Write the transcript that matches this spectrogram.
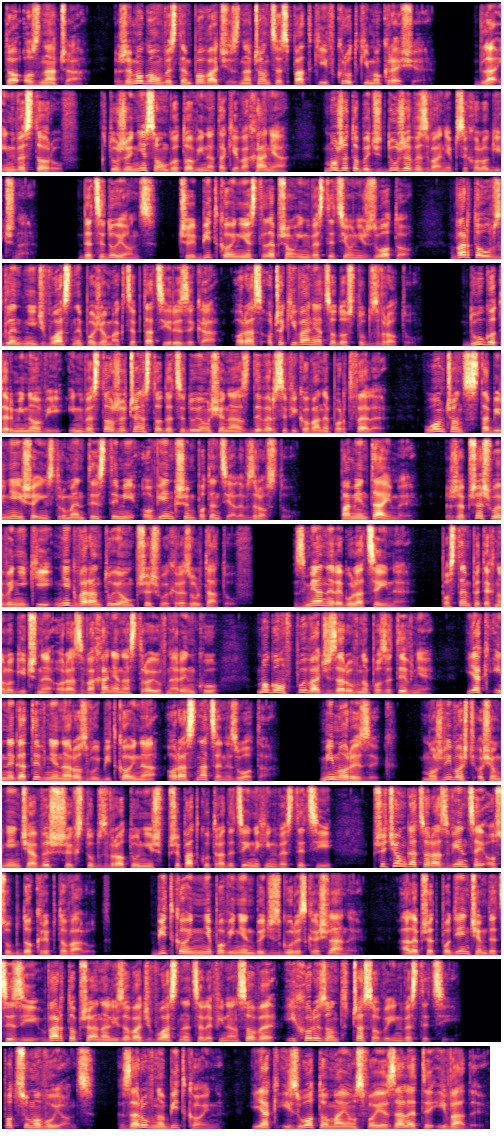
To oznacza, że mogą występować znaczące spadki w krótkim okresie. Dla inwestorów, którzy nie są gotowi na takie wahania, może to być duże wyzwanie psychologiczne. Decydując, czy Bitcoin jest lepszą inwestycją niż złoto, warto uwzględnić własny poziom akceptacji ryzyka oraz oczekiwania co do stóp zwrotu. Długoterminowi inwestorzy często decydują się na zdywersyfikowane portfele, łącząc stabilniejsze instrumenty z tymi o większym potencjale wzrostu. Pamiętajmy, że przeszłe wyniki nie gwarantują przyszłych rezultatów. Zmiany regulacyjne, postępy technologiczne oraz wahania nastrojów na rynku mogą wpływać zarówno pozytywnie, jak i negatywnie na rozwój bitcoina oraz na ceny złota. Mimo ryzyk, możliwość osiągnięcia wyższych stóp zwrotu niż w przypadku tradycyjnych inwestycji przyciąga coraz więcej osób do kryptowalut. Bitcoin nie powinien być z góry skreślany, ale przed podjęciem decyzji warto przeanalizować własne cele finansowe i horyzont czasowy inwestycji. Podsumowując, zarówno Bitcoin, jak i złoto mają swoje zalety i wady.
